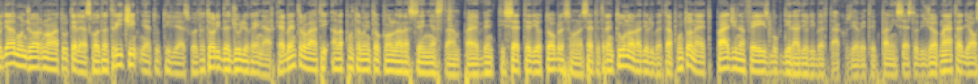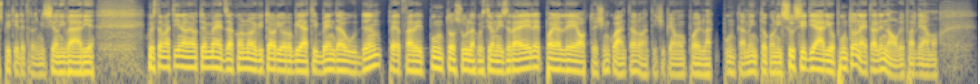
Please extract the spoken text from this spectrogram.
Cordiale buongiorno a tutte le ascoltatrici e a tutti gli ascoltatori da Giulio Cainarca e ben all'appuntamento con la rassegna stampa. È 27 di ottobre, sono le 7.31, radiolibertà.net, pagina Facebook di Radio Libertà, così avete il palinsesto di giornata, gli ospiti, le trasmissioni varie. Questa mattina alle 8 e mezza con noi Vittorio Robiati Ben Daoud per fare il punto sulla questione Israele, poi alle 8.50 lo anticipiamo un po' l'appuntamento con il sussidiario.net, alle 9 parliamo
